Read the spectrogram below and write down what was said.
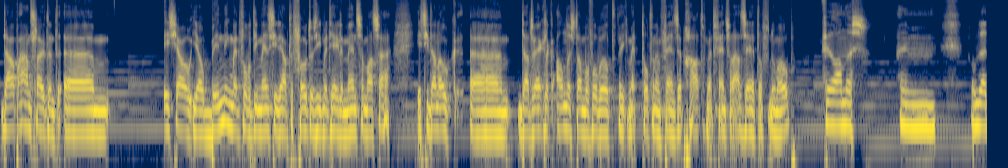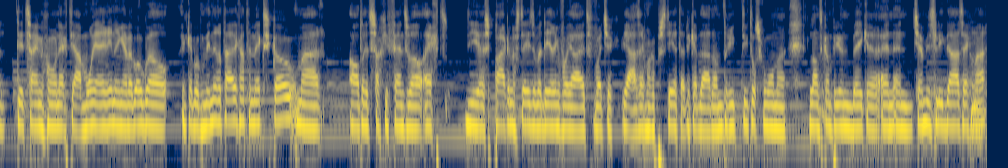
daarop aansluitend... Um, is jouw, jouw binding met bijvoorbeeld die mensen die daar op de foto ziet met die hele mensenmassa, is die dan ook uh, daadwerkelijk anders dan bijvoorbeeld dat je met Tottenham fans hebt gehad of met fans van AZ of noem maar op? Veel anders. Um, omdat dit zijn gewoon echt ja, mooie herinneringen. We hebben ook wel, ik heb ook mindere tijden gehad in Mexico, maar altijd zag je fans wel echt die spraken nog steeds de waardering voor je uit. Voor wat je ja, zeg maar, gepresteerd hebt. Ik heb daar dan drie titels gewonnen: landskampioen, beker en, en Champions League daar, zeg hmm. maar.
